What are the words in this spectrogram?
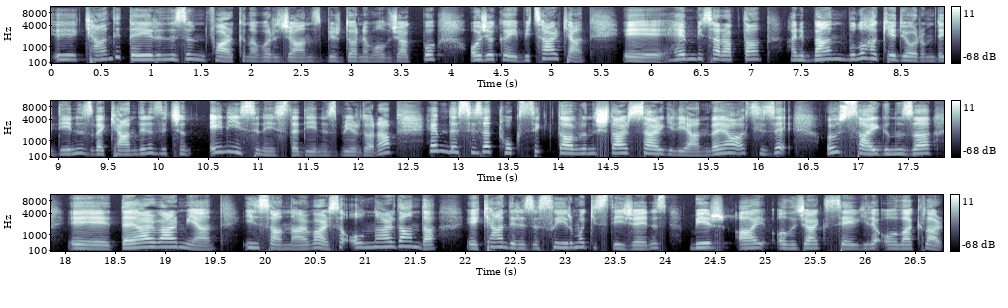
e, kendi değerinizin farkına varacağınız bir dönem olacak bu. Ocak ayı biterken e, hem bir taraftan hani ben bunu hak ediyorum dediğiniz ve kendiniz için en iyisini istediğiniz bir dönem hem de size toksik davranışlar sergileyen veya size öz saygınıza e, değer vermeyen insanlar varsa onlardan da e, kendinizi sıyırmak isteyeceğiniz bir ay olacak sevgili oğlaklar.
